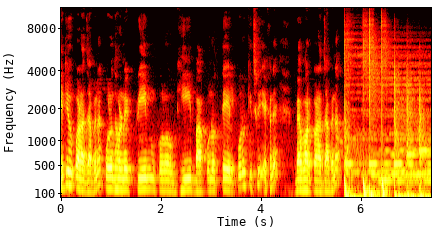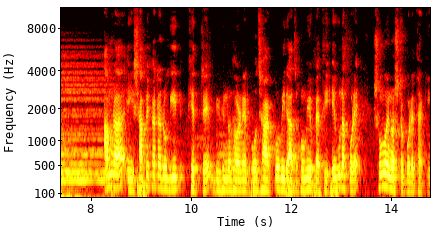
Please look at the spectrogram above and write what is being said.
এটিও করা যাবে না। কোনো ধরনের ক্রিম, কোনো ঘি বা কোনো তেল, কোনো কিছুই এখানে ব্যবহার করা যাবে না। আমরা এই সাপে কাটা রোগীর ক্ষেত্রে বিভিন্ন ধরনের ওঝা, কবিরাজ, হোমিওপ্যাথি এগুলা করে সময় নষ্ট করে থাকি।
